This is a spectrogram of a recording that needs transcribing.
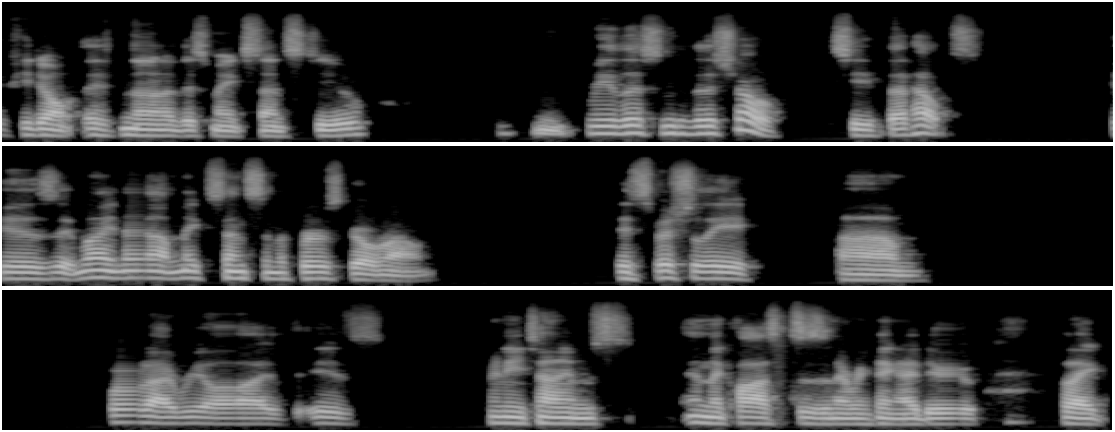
if you don't, if none of this makes sense to you, re-listen to the show. See if that helps because it might not make sense in the first go round. Especially um, what I realized is many times in the classes and everything I do, like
